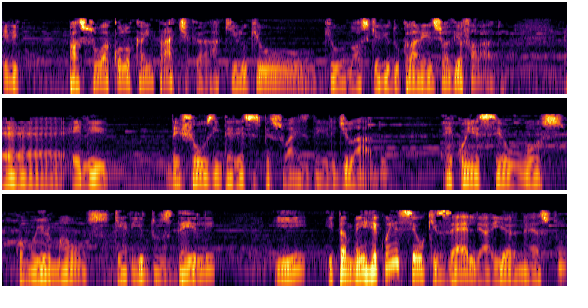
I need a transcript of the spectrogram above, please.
ele passou a colocar em prática aquilo que o, que o nosso querido Clarencio havia falado. É, ele deixou os interesses pessoais dele de lado, reconheceu-os como irmãos queridos dele e, e também reconheceu que Zélia e Ernesto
